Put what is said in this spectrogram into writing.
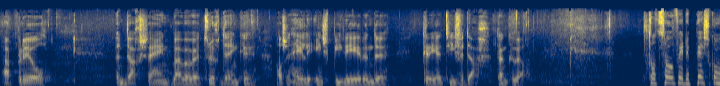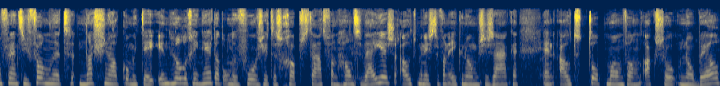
april een dag zijn waar we terugdenken als een hele inspirerende, creatieve dag. Dank u wel. Tot zover de persconferentie van het Nationaal Comité Inhuldiging... Hè, dat onder voorzitterschap staat van Hans Weijers... oud-minister van Economische Zaken en oud-topman van AXO Nobel.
